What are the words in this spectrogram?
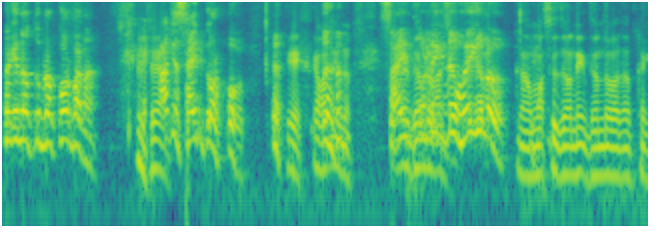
নাকি না তোমরা করবা না? আগে সাইন করো। সাইন হয়ে গেল? অনেক ধন্যবাদ আপনাকে।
